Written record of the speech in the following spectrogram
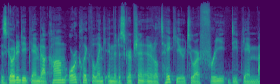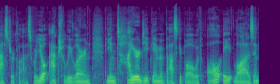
is go to deepgame.com or click the link in the description, and it'll take you to our free Deep Game Masterclass, where you'll actually learn the entire deep game of basketball with all eight laws and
